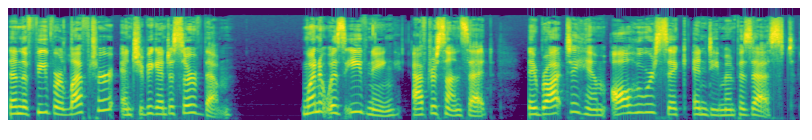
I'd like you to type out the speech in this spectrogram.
Then the fever left her, and she began to serve them. When it was evening, after sunset, they brought to him all who were sick and demon possessed.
